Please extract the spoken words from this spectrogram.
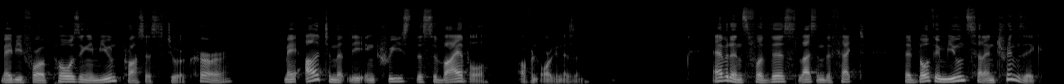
maybe for opposing immune process to occur, may ultimately increase the survival of an organism. Evidence for this lies in the fact that both immune cell intrinsic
